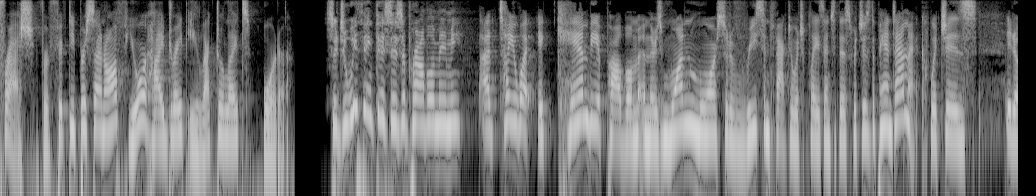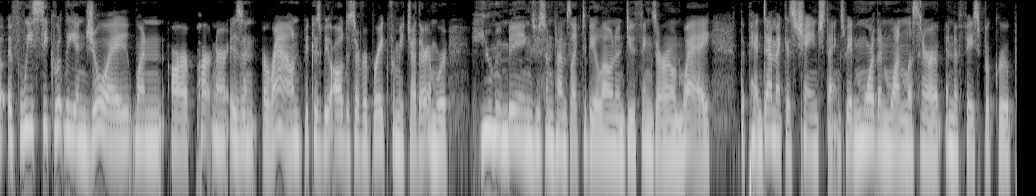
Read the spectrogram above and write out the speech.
for 50% off your Hydrate electrolytes order. So, do we think this is a problem, Amy? I tell you what, it can be a problem. And there's one more sort of recent factor which plays into this, which is the pandemic, which is, you know, if we secretly enjoy when our partner isn't around because we all deserve a break from each other and we're human beings who sometimes like to be alone and do things our own way, the pandemic has changed things. We had more than one listener in the Facebook group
